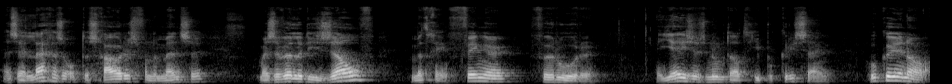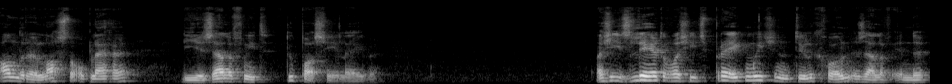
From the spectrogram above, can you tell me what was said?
En zij leggen ze op de schouders van de mensen, maar ze willen die zelf met geen vinger verroeren. En Jezus noemt dat hypocriet zijn. Hoe kun je nou andere lasten opleggen die je zelf niet toepast in je leven? Als je iets leert of als je iets spreekt, moet je natuurlijk gewoon zelf in de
